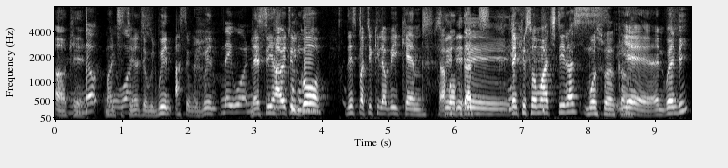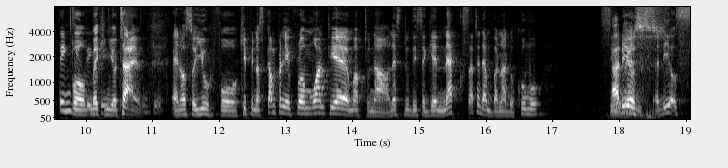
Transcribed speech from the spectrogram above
Okay. Mm. No, they Manchester won't. United will win. Arsenal will win. They won't. Let's see how it will go this particular weekend. I hope that. Thank you so much, Tiras. Most welcome. Yeah, and Wendy Thank you, for thank making you. your time, you. and also you for keeping us company from 1 p.m. up to now. Let's do this again next Saturday. I'm Bernardo Kumu. See you. Adios. Adios.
